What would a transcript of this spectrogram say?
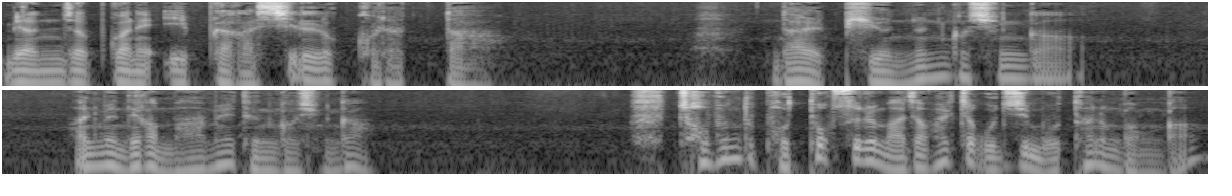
면접관의 입가가 실룩거렸다. 날 비웃는 것인가? 아니면 내가 마음에 든 것인가? 저분도 보톡스를 맞아 활짝 웃지 못하는 건가?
